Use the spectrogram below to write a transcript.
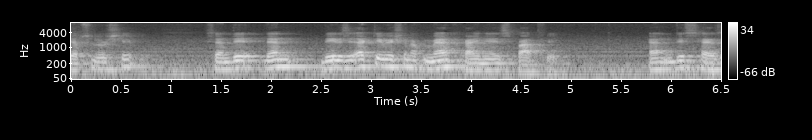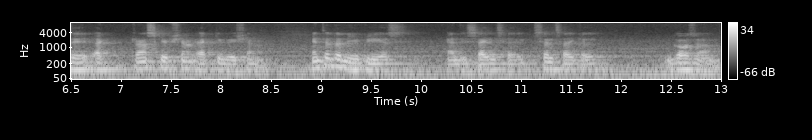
capsular shape. So they, then there is activation of MAP kinase pathway and this has a, a transcriptional activation into the nucleus and the cell, cell, cycle goes on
